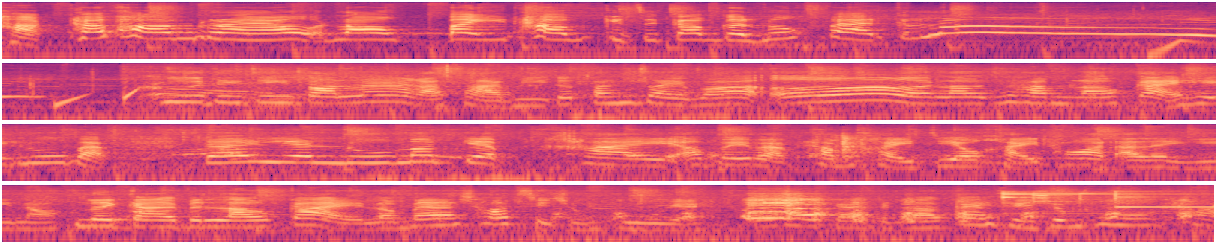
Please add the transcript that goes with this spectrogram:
ผัก ถ้าพร้อมแล้วเราไปทำกิจกรรมกับลูกแฝดกันเลย คือจริงๆ ตอนแรกอะสามีก็ตั้งใจว่า เออ เราจะทำเล้าไก่ให้ลูกแบบ ได้เรียนรู้มาเก็บไข่เอาไปแบบทำไข่เจียวไข่ทอดอะไรอย่างงี้เนาะเลยกลายเป็นเล้าไก่แล้วแม่ชอบสีชมพูไงเลยกลายเป็นเล้าไก่สีชมพูค่ะ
